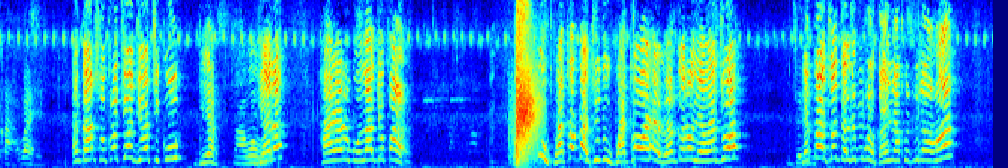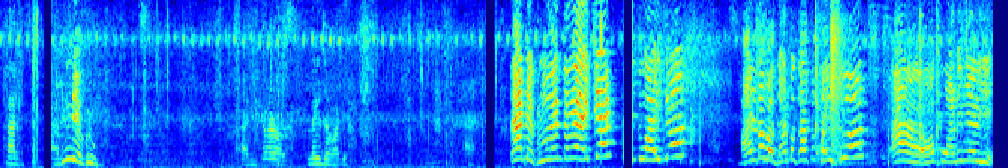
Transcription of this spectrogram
ખાવા હે અને તાર છોકરો ચો જો ચીકુ ઘેર આવો ઘેર હારે બોલાવજો પણ ઊભા થો કાજુ તું ઊભા થો હેલવાન કરો લેવા જો લેતા જો જલ્દી હું હળગાઈ નાખું એટલે હો સારી સારી દેખરું સારી ચાલો લઈ જવા દે એ ઢેકલું લઈને તમે આવી છે તું આવી જા. હાલ તો વઘાર બઘાર તો થઈ ગયું આ, હવે પાણી મેળીએ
